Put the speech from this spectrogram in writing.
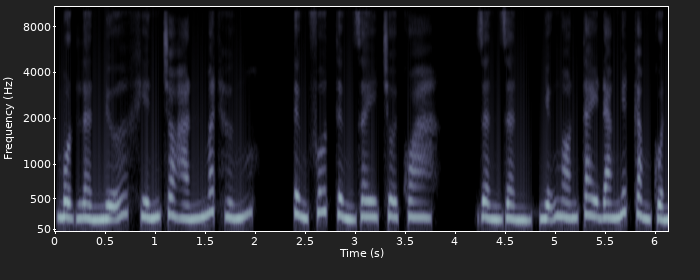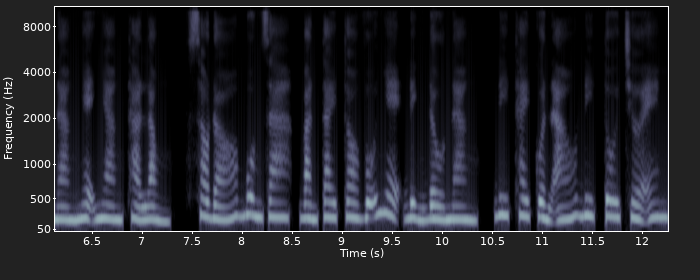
Một lần nữa khiến cho hắn mất hứng, từng phút từng giây trôi qua. Dần dần, những ngón tay đang nhét cầm của nàng nhẹ nhàng thả lỏng, sau đó buông ra, bàn tay to vỗ nhẹ đỉnh đầu nàng, đi thay quần áo đi tôi chờ em.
